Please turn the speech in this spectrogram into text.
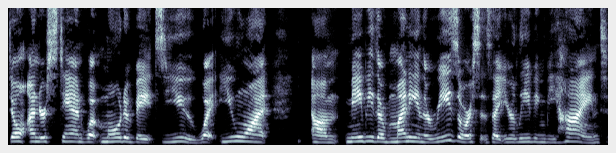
don't understand what motivates you, what you want um, maybe the money and the resources that you're leaving behind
